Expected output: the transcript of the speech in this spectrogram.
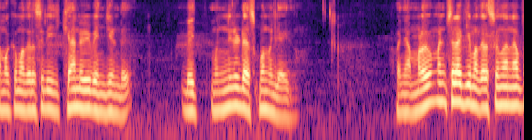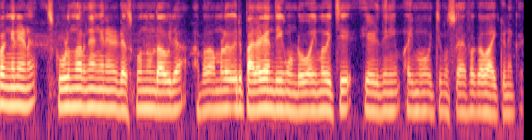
നമുക്ക് മദ്രസയിൽ ഇരിക്കാനൊരു ബെഞ്ചുണ്ട്. ബെ- മുന്നിൽ ഡെസ്കൊന്നുമില്ലായിരുന്നു ഇല്ലായിരുന്നു. അപ്പം നമ്മൾ മനസ്സിലാക്കി മദ്രസ എന്ന് പറഞ്ഞാൽ അപ്പോൾ എങ്ങനെയാണ്? സ്കൂൾ എന്ന് പറഞ്ഞാൽ അങ്ങനെയാണ് ഡെസ്കൊന്നും ഉണ്ടാവില്ല. അപ്പോൾ നമ്മൾ ഒരു പലക എന്തെങ്കിലും കൊണ്ടുപോകും. അതിമ വെച്ച് എഴുതിനെയും അതിമ വെച്ച് മുസ്താഫൊക്കെ വായിക്കണൊക്കെ.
